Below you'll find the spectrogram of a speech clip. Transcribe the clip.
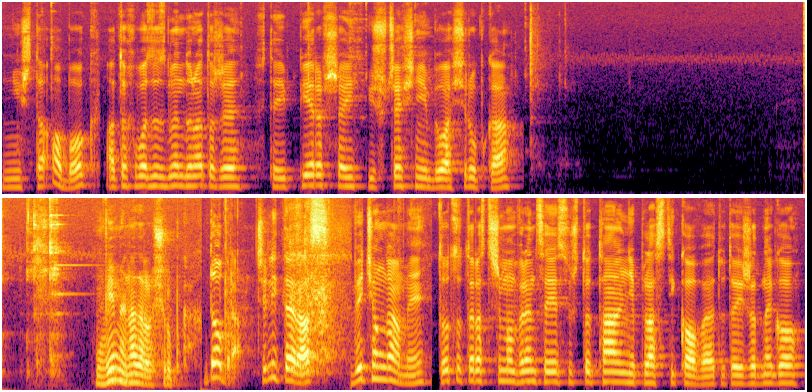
niż ta obok, a to chyba ze względu na to, że w tej pierwszej już wcześniej była śrubka. Mówimy nadal o śrubkach. Dobra, czyli teraz wyciągamy. To, co teraz trzymam w ręce, jest już totalnie plastikowe. Tutaj żadnego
